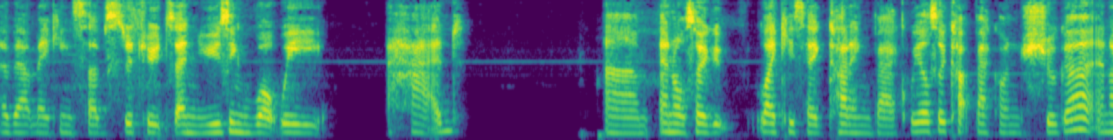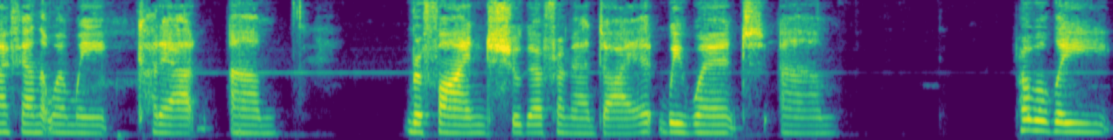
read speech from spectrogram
about making substitutes and using what we had um, and also, like you said, cutting back. We also cut back on sugar, and I found that when we cut out um, refined sugar from our diet, we weren't um, probably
